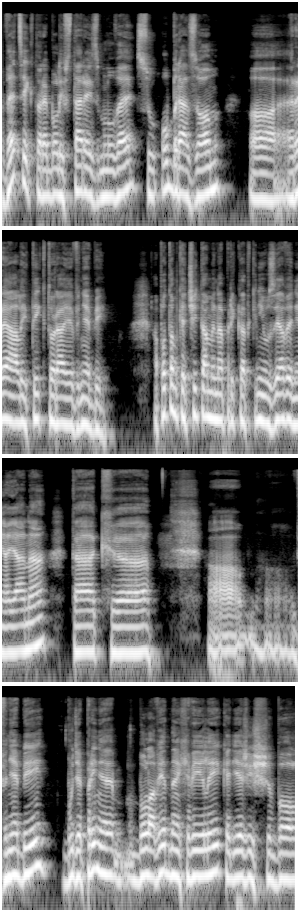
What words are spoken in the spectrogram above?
veci, ktoré boli v starej zmluve, sú obrazom reality, ktorá je v nebi. A potom, keď čítame napríklad knihu Zjavenia Jána, tak e, v nebi bude pri ne, bola v jednej chvíli, keď Ježiš bol,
